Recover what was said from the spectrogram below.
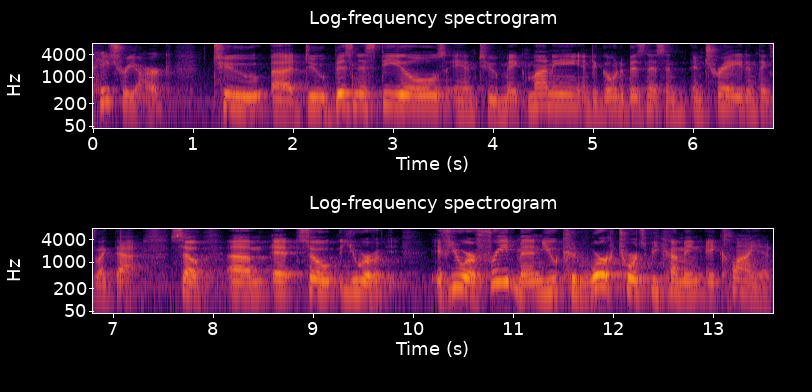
patriarch to uh, do business deals and to make money and to go into business and, and trade and things like that. So, um, it, so you were, if you were a freedman, you could work towards becoming a client.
